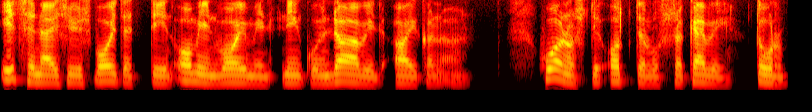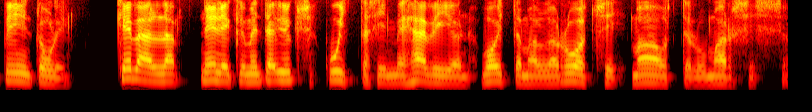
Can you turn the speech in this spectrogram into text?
itsenäisyys voitettiin omin voimin niin kuin David aikanaan. Huonosti ottelussa kävi, turpiin tuli. Keväällä 41 kuittasimme häviön voittamalla Ruotsi maaottelumarssissa.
